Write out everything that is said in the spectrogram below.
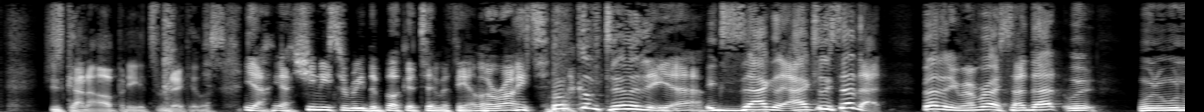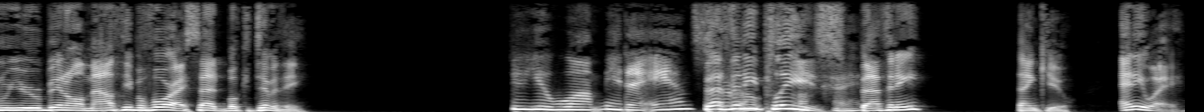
she's kind of uppity. It's ridiculous. Yeah, yeah. She needs to read the book of Timothy. Am I right? Book of Timothy. Yeah. exactly. I actually said that. Bethany, remember I said that when when when we were being all mouthy before? I said Book of Timothy. Do you want me to answer? Bethany, Oh, please. okay. Bethany, thank you. Anyway,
